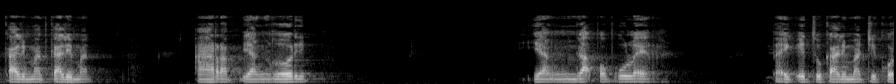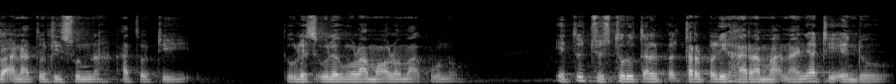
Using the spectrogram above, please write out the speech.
kalimat-kalimat Arab yang gorib, yang nggak populer, baik itu kalimat di Quran atau di Sunnah atau di tulis oleh ulama-ulama kuno. Itu justru terpelihara maknanya di Indo,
